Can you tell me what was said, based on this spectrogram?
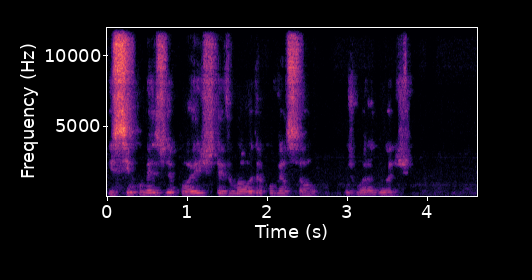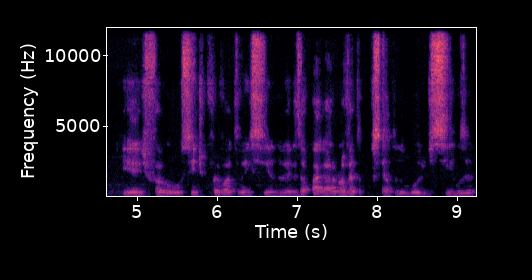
e cinco meses depois teve uma outra convenção dos moradores e eles foi, o síndico foi voto vencido. Eles apagaram 90% do muro de cinza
